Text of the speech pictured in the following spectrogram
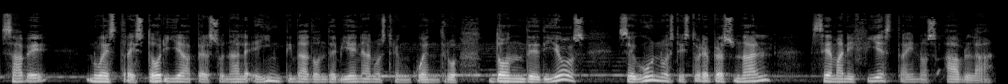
sabe nuestra historia personal e íntima donde viene a nuestro encuentro, donde Dios, según nuestra historia personal, se manifiesta y nos habla.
